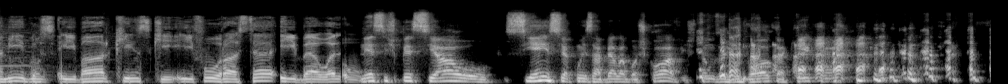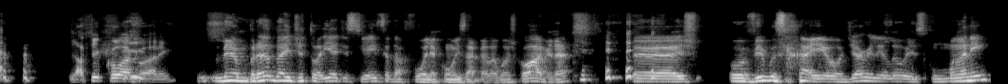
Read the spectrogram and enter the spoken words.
Amigos e Barkinski e Furasta e Bawal. Nesse especial Ciência com Isabela Boscov, estamos de volta aqui com. Já ficou agora, hein? Lembrando a editoria de ciência da Folha com Isabela Boscov, né? é, ouvimos aí o Jerry Lee Lewis com Money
